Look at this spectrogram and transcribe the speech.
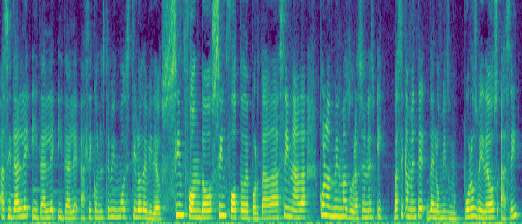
Así dale y dale y dale, así con este mismo estilo de videos, sin fondo, sin foto de portada, sin nada, con las mismas duraciones y básicamente de lo mismo, puros videos así,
